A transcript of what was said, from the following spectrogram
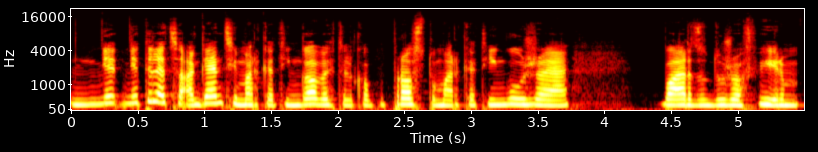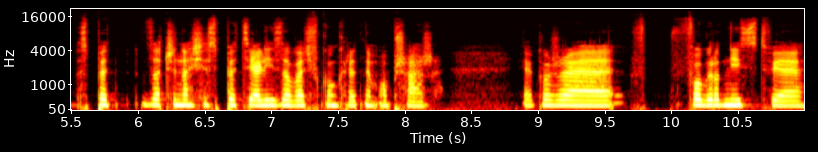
nie, nie tyle co agencji marketingowych, tylko po prostu marketingu, że bardzo dużo firm zaczyna się specjalizować w konkretnym obszarze. Jako, że w, w ogrodnictwie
